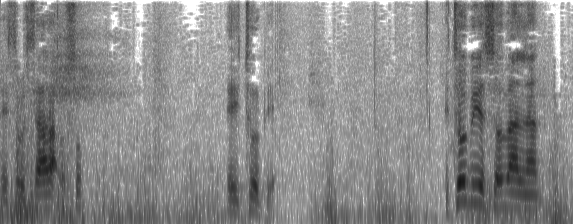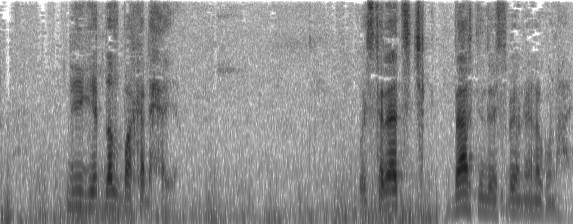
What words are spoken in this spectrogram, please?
Ra'iisul wasaaraha cusub ee etoobiya etoobiya iyo somalilan dhiigii dhal baa ka dhexeeya. Waa strategic bartners baynu inagu nahay.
